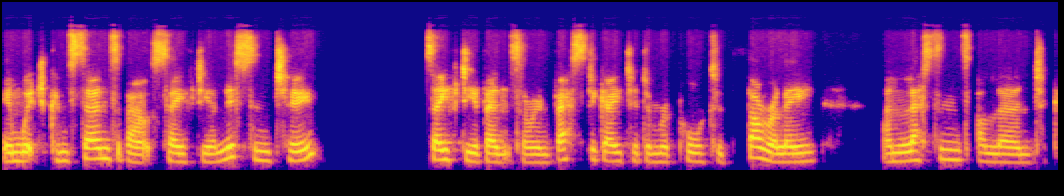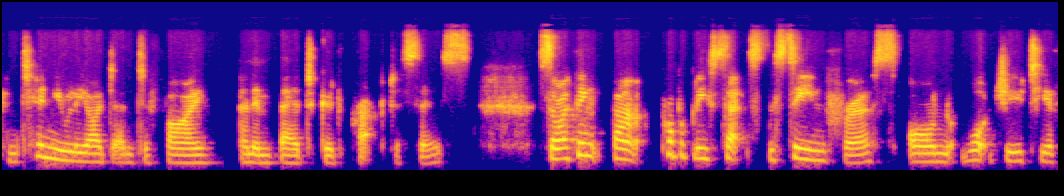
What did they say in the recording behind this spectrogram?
in which concerns about safety are listened to Safety events are investigated and reported thoroughly, and lessons are learned to continually identify and embed good practices. So I think that probably sets the scene for us on what duty of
